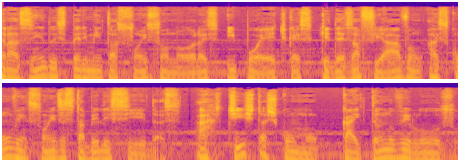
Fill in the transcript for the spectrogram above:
trazendo experimentações sonoras e poéticas que desafiavam as convenções estabelecidas. Artistas como Caetano Veloso,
